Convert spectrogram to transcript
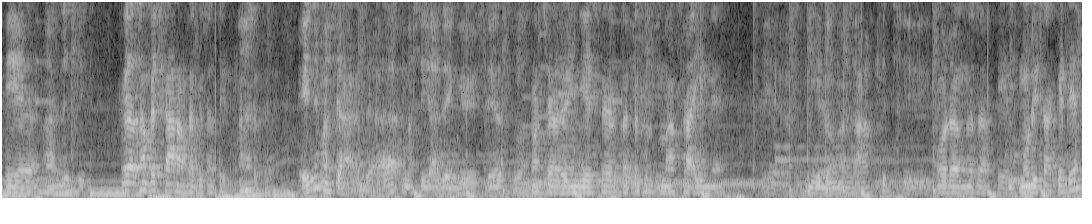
Iya. ada sih. Nggak sampai sekarang sampai saat ini. maksudnya. Ini masih ada, masih ada yang geser. Masih ada yang geser, tapi tetap maksain ya. Iya, udah nggak sakit sih. Udah nggak sakit. Mau disakitin?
